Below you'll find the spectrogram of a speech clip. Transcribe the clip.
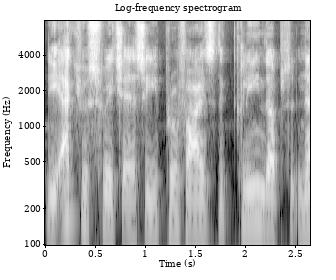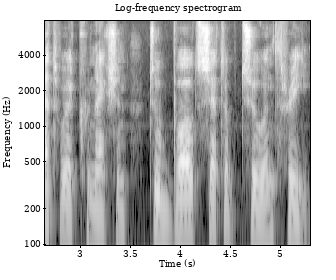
the AQ Switch SE provides the cleaned up network connection to both setup 2 and 3.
